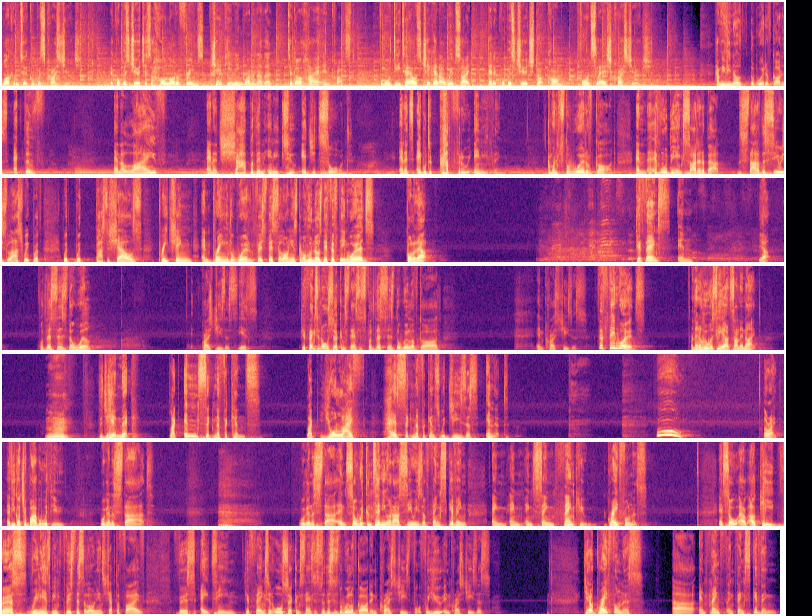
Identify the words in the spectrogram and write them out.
Welcome to Equippers Christchurch. Equippers Church is a whole lot of friends championing one another to go higher in Christ. For more details, check out our website at equipperschurch.com forward slash Christchurch. How many of you know the Word of God is active and alive and it's sharper than any two edged sword and it's able to cut through anything? Come on, it's the Word of God. And haven't we been excited about the start of the series last week with, with, with Pastor Shells preaching and bringing the word in First Thessalonians? Come on, who knows their 15 words? Call it out. Give thanks in, yeah, for this is the will. Christ Jesus, yes. Give thanks in all circumstances, for this is the will of God in Christ Jesus. 15 words. And then who was here at Sunday night? Mmm. Did you hear Nick? Like insignificance. Like your life has significance with Jesus in it. Woo! All right. Have you got your Bible with you? We're going to start. We're going to start. And so we're continuing our series of Thanksgiving and, and, and saying thank you, gratefulness. And so our, our key verse really has been 1 Thessalonians chapter 5, verse 18. Give thanks in all circumstances. So this is the will of God in Christ Jesus, for, for you in Christ Jesus. You know, gratefulness uh, and, thank, and thanksgiving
